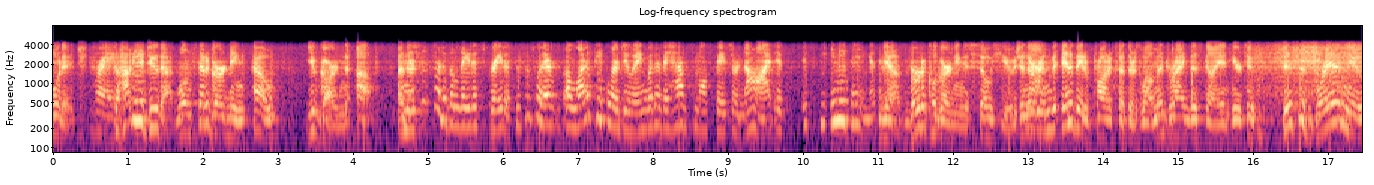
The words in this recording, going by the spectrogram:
footage. Right. So how do you do that? Well, instead of gardening out, you garden up. And this is sort of the latest, greatest. This is what ev- a lot of people are doing, whether they have small space or not. It's it's the anything. Isn't Yeah, vertical gardening is so huge, and there Yeah. are in- innovative products out there as well. I'm going to drag this guy in here too. This is brand new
